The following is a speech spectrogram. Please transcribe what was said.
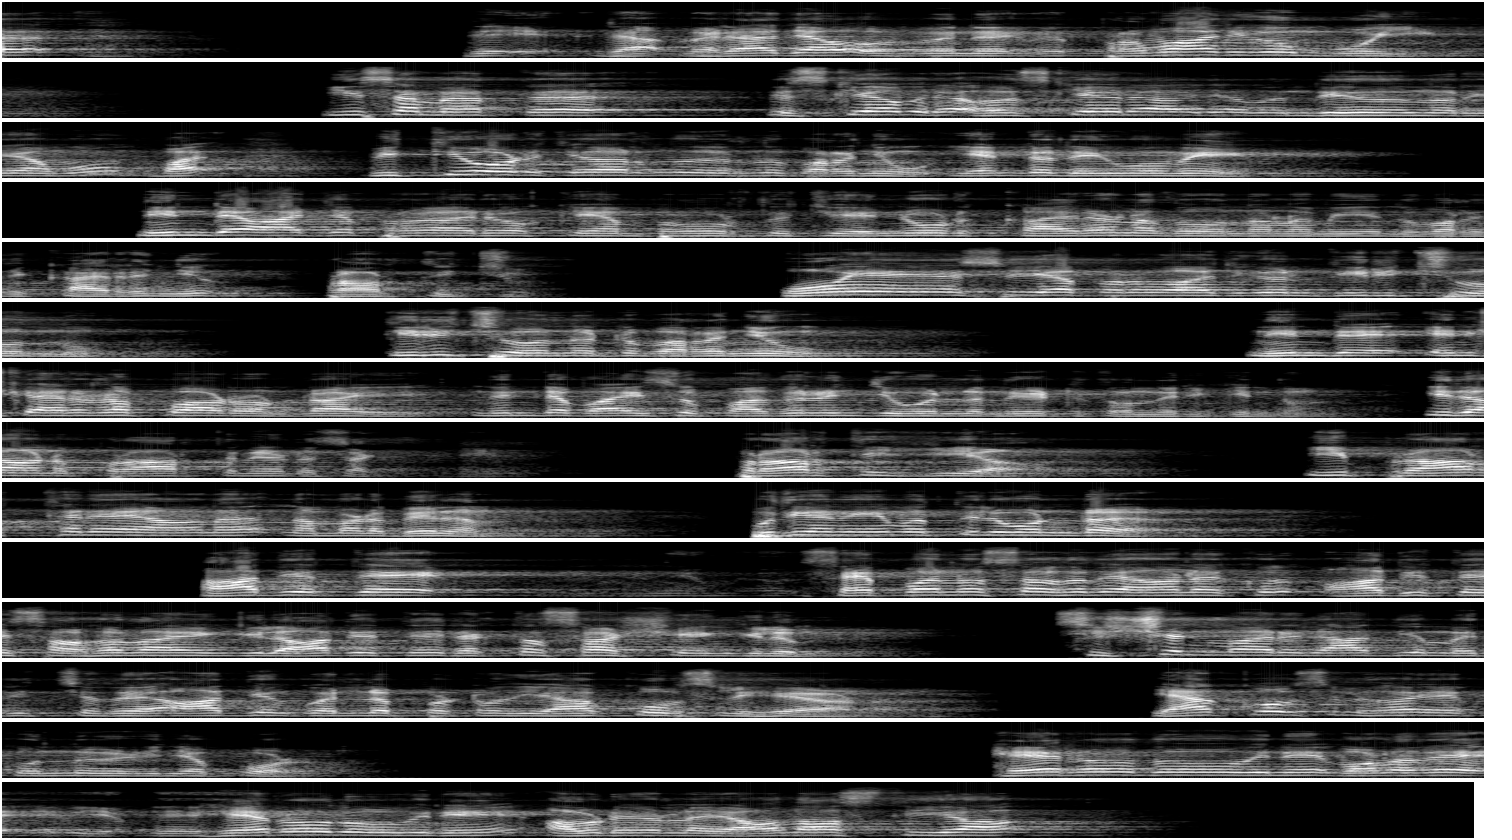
രാജാവ് പിന്നെ പ്രവാചകവും പോയി. ഈ സമയത്ത് ഹിസ്കിയ ഹിസ്കിയ രാജാവ് എന്ത് ചെയ്തതെന്നറിയാമോ ഭിത്തിയോട് ചേർന്ന് നിന്ന് പറഞ്ഞു എന്റെ ദൈവമേ നിന്റെ ആജ്ഞപ്രകാരമൊക്കെ ഞാൻ പ്രവർത്തിച്ചു. എന്നോട് കരുണ തോന്നണമേ എന്ന് പറഞ്ഞ് കരഞ്ഞ് പ്രാർത്ഥിച്ചു. പോയ ഏശയ പ്രവാചകൻ തിരിച്ചു വന്നു. തിരിച്ചു വന്നിട്ട് പറഞ്ഞു നിന്റെ എനിക്ക് അരുളപ്പാടുണ്ടായി. നിന്റെ വയസ്സ് പതിനഞ്ച് കൊല്ലം നീട്ടി തന്നിരിക്കുന്നു. ഇതാണ് പ്രാർത്ഥനയുടെ ശക്തി. പ്രാർത്ഥിക്കുക. ഈ പ്രാർത്ഥനയാണ് നമ്മുടെ ബലം. പുതിയ നിയമത്തിലുമുണ്ട് ആദ്യത്തെ സേപ്പാന സഹതയാണ് ആദ്യത്തെ സഹതയെങ്കിലും ആദ്യത്തെ രക്തസാക്ഷിയെങ്കിലും ശിഷ്യന്മാരിൽ ആദ്യം മരിച്ചത് ആദ്യം കൊല്ലപ്പെട്ടത് യാക്കോബ് സ്ലിഹയാണ് യാക്കോബ് സ്ലിഹയെ കൊന്നു കഴിഞ്ഞപ്പോൾ ഹേരോദോവിനെ വളരെ ഹേരോദോവിനെ അവിടെയുള്ള യാഥാസ്ഥിയ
